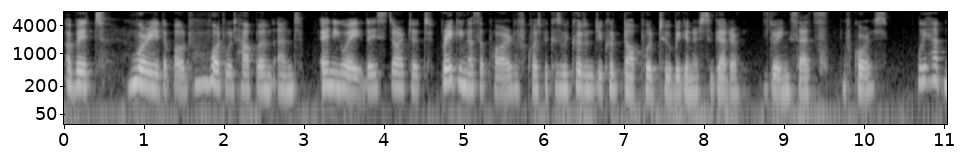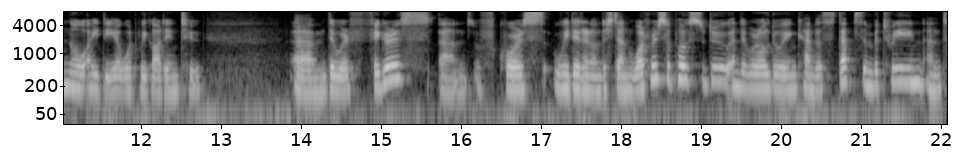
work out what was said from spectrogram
a bit worried about what would happen and anyway they started breaking us apart of course because we couldn't you could not put two beginners together doing sets of course. We had no idea what we got into. Um, there were figures and of course we didn't understand what we're supposed to do and they were all doing kind of steps in between and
